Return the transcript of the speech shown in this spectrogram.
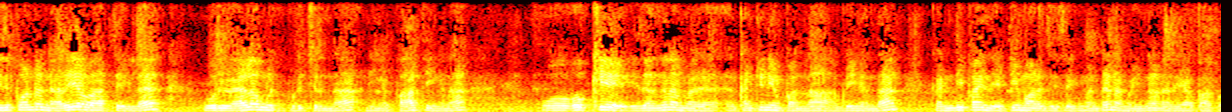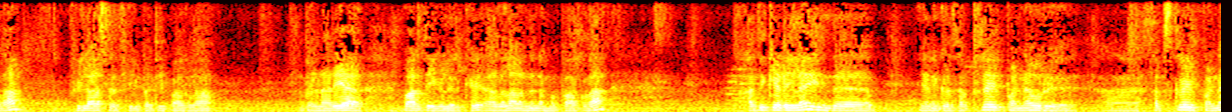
இது போன்ற நிறைய வார்த்தைகளை ஒரு வேளை உங்களுக்கு பிடிச்சிருந்தா நீங்கள் பார்த்தீங்கன்னா ஓகே இதை வந்து நம்ம கண்டினியூ பண்ணலாம் அப்படின்னு இருந்தால் கண்டிப்பாக இந்த எட்டிமாலஜி செக்மெண்ட்டை நம்ம இன்னும் நிறையா பார்க்கலாம். ஃபிலாசபி பற்றி பார்க்கலாம். அப்புறம் நிறையா வார்த்தைகள் இருக்குது அதெல்லாம் வந்து நம்ம பார்க்கலாம். அதுக்கிடையில் இந்த எனக்கு சப்ஸ்கிரைப் பண்ண ஒரு சப்ஸ்கிரைப் பண்ண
